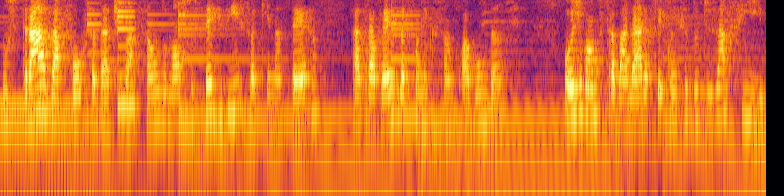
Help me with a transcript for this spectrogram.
nos traz a força da ativação do nosso serviço aqui na Terra através da conexão com a abundância. Hoje vamos trabalhar a frequência do desafio,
